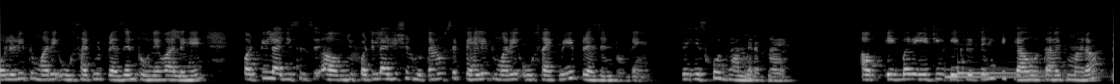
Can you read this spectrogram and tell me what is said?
ऑलरेडी तुम्हारे ओ साइड में प्रेजेंट होने वाले हैं। फर्टिलाइजेशन से जो फर्टिलाइजेशन होता है, उससे पहले तुम्हारे ओ साइड में प्रेजेंट होते हैं। तो इसको ध्यान में रखना है। अब एक बार ये चीज़ देख लेते हैं कि क्या होता है तुम्हारा।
